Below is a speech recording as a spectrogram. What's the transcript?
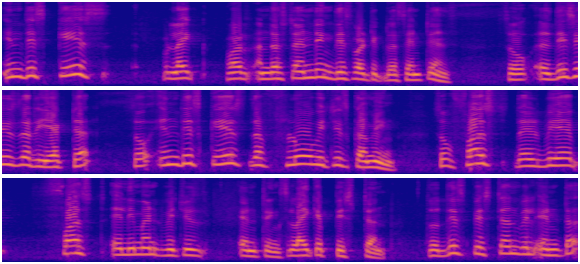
in this case like for understanding this particular sentence. So, uh, this is the reactor. So, in this case the flow which is coming. So, first there will be a first element which is entering like a piston. So, this piston will enter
